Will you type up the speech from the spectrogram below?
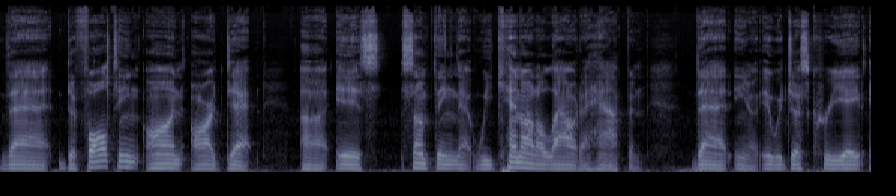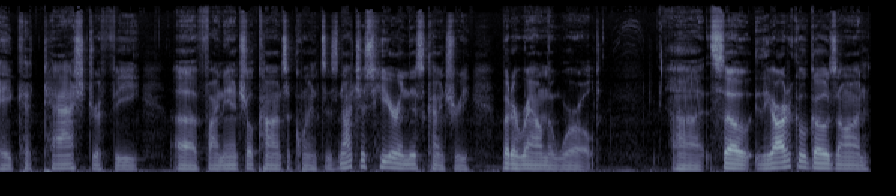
that defaulting on our debt uh, is something that we cannot allow to happen. That you know it would just create a catastrophe of financial consequences, not just here in this country, but around the world. Uh, so the article goes on.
